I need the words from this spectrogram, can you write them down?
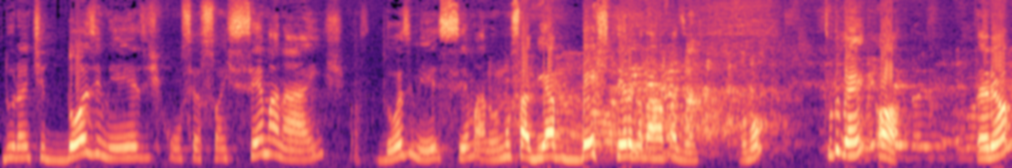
durante 12 meses, com sessões semanais. Nossa, 12 meses, semanal. Eu não sabia a besteira que eu tava fazendo. Tá bom? Tudo bem, ó. Entendeu?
